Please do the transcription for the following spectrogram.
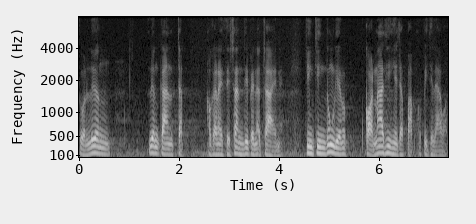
ส่วนเรื่องเรื่องการจัด organization ที่เป็นอาจารย์เนี่ยจริง ๆ ต้องเรียนว่าก่อนหน้าที่เฮียจะปรับเมื่อปีที่แล้วอะ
